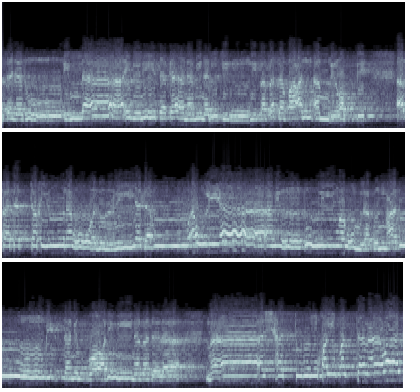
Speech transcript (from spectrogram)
لآدم فسجدوا إلا إبليس كان من الجن ففسق عن أمر ربه. أفتتخذونه وذريته أولياء من دوني وهم لكم عدو بئس للظالمين بدلا. ما أشهدتهم خلق السماوات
